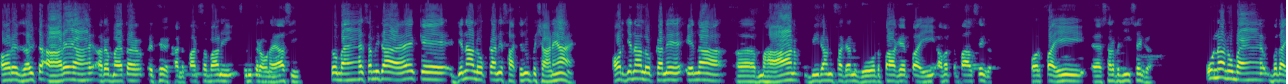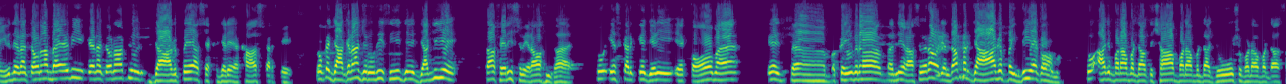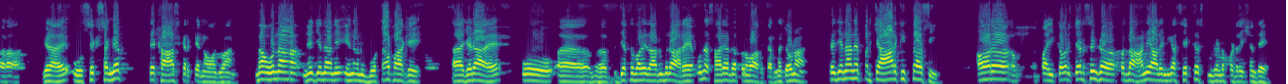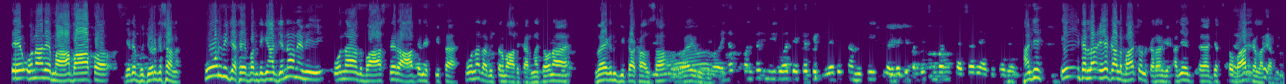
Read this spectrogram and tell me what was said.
ਔਰ ਰਿਜ਼ਲਟ ਆ ਰਿਹਾ ਹੈ ਔਰ ਮੈਂ ਤਾਂ ਇੱਥੇ ਅਖੰਡ ਪਾਠ ਸਭਾ ਨਹੀਂ ਸ਼ੁਰੂ ਕਰਾਉਣ ਆਇਆ ਸੀ। ਸੋ ਮੈਂ ਸਮਝਦਾ ਹੈ ਕਿ ਜਿਨ੍ਹਾਂ ਲੋਕਾਂ ਨੇ ਸੱਚ ਨੂੰ ਪਛਾਣਿਆ ਹੈ ਔਰ ਜਿਨ੍ਹਾਂ ਲੋਕਾਂ ਨੇ ਇਹਨਾਂ ਅਹ, ਮਹਾਨ ਵੀਰਾਂ ਨੂੰ ਸਾਡਿਆਂ ਨੂੰ ਵੋਟ ਪਾ ਕੇ ਭਾਈ ਅਮਰਤਪਾਲ ਸਿੰਘ ਔਰ ਭਾਈ ਸਰਬਜੀਤ ਸਿੰਘ ਉਹਨਾਂ ਨੂੰ ਮੈਂ ਵਧਾਈ ਵੀ ਦੇਣਾ ਚਾਹੁੰਦਾ। ਮੈਂ ਇਹ ਵੀ ਕਹਿਣਾ ਚਾਹੁੰਦਾ ਵੀ ਉਹ ਜਾਗ ਪਏ ਆ ਸਿੱਖ ਜਿਹੜੇ ਆ ਖਾਸ ਕਰਕੇ। ਕਿਉਂਕਿ ਜਾਗਣਾ ਜ਼ਰੂਰੀ ਸੀ ਜੇ ਜਾਗੀਏ ਤਾਂ ਫਿਰ ਹੀ ਸਵੇਰਾ ਹੁੰਦਾ ਹੈ। ਸੋ ਇਸ ਕਰਕੇ ਜਿਹੜੀ ਇਹ ਕੌਮ ਹੈ ਇਹ ਕਈ ਵਾਰ ਹਨੇਰਾ ਸਵੇਰਾ ਹੋ ਜਾਂਦਾ ਪਰ ਜਾਗ ਪੈਂਦੀ ਹੈ ਕੌਮ। ਸੋ ਅੱਜ ਬੜਾ ਵੱਡਾ ਉਤਸ਼ਾਹ ਬੜਾ ਵੱਡਾ ਜੋਸ਼ ਬੜਾ ਵੱਡਾ ਸਾਰਾ ਜਿਹੜਾ ਹੈ ਉਹ ਸਿੱਖ ਸੰਗਤ ਤੇ ਖਾਸ ਕਰਕੇ ਨੌਜਵਾਨ। ਮੈਂ ਉਹਨਾਂ ਨੇ ਜਿਨ੍ਹਾਂ ਨੇ ਇਹਨਾਂ ਨੂੰ ਵੋਟਾਂ ਪਾ ਕੇ ਜਿਹੜਾ ਹੈ ਉਹ ਅਹ, ਜਿੱਤ ਵਾਲੇ ਰਾਹ ਨੂੰ ਵਧਾ ਰਹੇ ਉਹਨਾਂ ਸਾਰਿਆਂ ਦਾ ਧੰਨਵਾਦ ਕਰਨਾ ਚਾਹੁੰਦਾ ਤੇ ਜਿਨ੍ਹਾਂ ਨੇ ਪ੍ਰਚਾਰ ਕੀਤਾ ਸੀ ਔਰ ਭਾਈ ਕਵਰਚੰਦ ਸਿੰਘ ਪ੍ਰਧਾਨ all India Sikh student federation ਦੇ ਤੇ ਉਹਨਾਂ ਦੇ ਮਾਪੇ ਜਿਹੜੇ ਬਜ਼ੁਰਗ ਸਨ ਹੋਰ ਵੀ ਜਥੇਬੰਦੀਆਂ ਜਿਨ੍ਹਾਂ ਨੇ ਵੀ ਉਹਨਾਂ ਦੇ ਵਾਸਤੇ ਰਾਤ ਦਿਨ ਕੀਤਾ ਉਹਨਾਂ ਦਾ ਵੀ ਧੰਨਵਾਦ ਕਰਨਾ ਚਾਹੁੰਦਾ ਹਾਂ। ਵਾਹਿਗੁਰੂ ਜੀ ਕਾ ਖਾਲਸਾ ਵਾਹਿਗੁਰੂ ਜੀ ਕੀ ਫਤਿਹ। ਇਹਨਾਂ ਪੰਥਕ ਉਮੀਦਵਾਰ ਦੇਖ ਕੇ ਕਿਹਾ ਤੇ ਤੁਹਾਨੂੰ ਕੀ ਲੱਗਦਾ ਕਿ ਪੰਡਿਤ ਸਿੰਘਾਂ ਨੂੰ ਕੈਸਾ ਰਿਹਾ ਕੀਤਾ ਜਾਏ ਹਾਂਜੀ ਇਹ ਗੱਲਾਂ ਇਹ ਗੱਲ ਬਾਅਦ ਚੋਂ ਕਰਾਂਗੇ। ਅਜੇ ਜਿੱਤ ਤੋਂ ਬਾਅਦ ਗੱਲਾਂ ਕਰਾਂਗੇ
